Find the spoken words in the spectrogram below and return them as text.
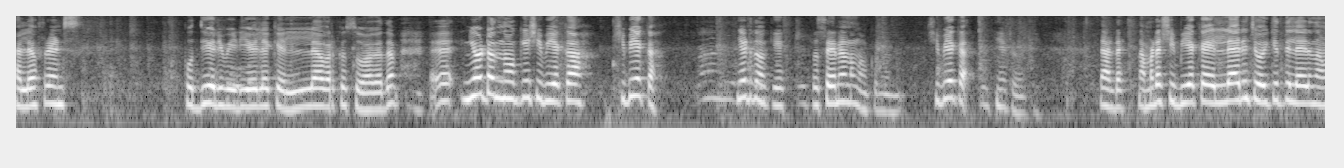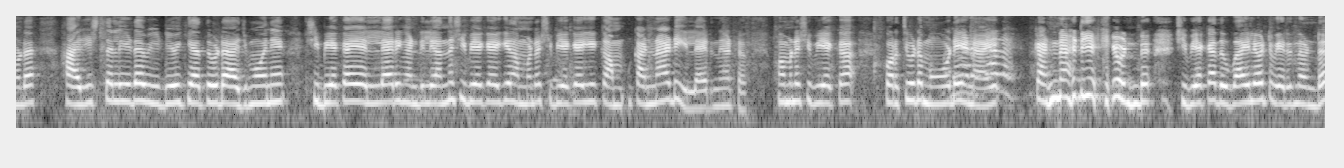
ഹലോ ഫ്രണ്ട്സ് പുതിയൊരു വീഡിയോയിലേക്ക് എല്ലാവർക്കും സ്വാഗതം. ഇങ്ങോട്ടൊന്ന് നോക്കിയേ ഷിബിയക്ക. ഷിബിയക്ക ഇങ്ങോട്ട് നോക്കിയേ. ഹുസൈനാണോ നോക്കുന്നത്? ഷിബിയക്ക ഇങ്ങോട്ട് നോക്കി അതാണ്ട് നമ്മുടെ ഷിബിയക്ക എല്ലാവരും ചോദിക്കത്തില്ലായിരുന്നു. നമ്മുടെ ഹരീഷ് തള്ളിയുടെ വീഡിയോയ്ക്കകത്തൂടെ അജ്മോനെ ഷിബിയക്കായെ എല്ലാവരും കണ്ടില്ല? അന്ന് ഷിബിയക്കായ്ക്ക് നമ്മുടെ ഷിബിയക്കായ്ക്ക് കണ്ണാടി ഇല്ലായിരുന്നു കേട്ടോ. അപ്പോൾ നമ്മുടെ ഷിബിയക്ക കുറച്ചുകൂടെ മോഡേണായി കണ്ണാടിയൊക്കെ ഉണ്ട്. ഷിബിയക്ക ദുബായിലോട്ട് വരുന്നുണ്ട്.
